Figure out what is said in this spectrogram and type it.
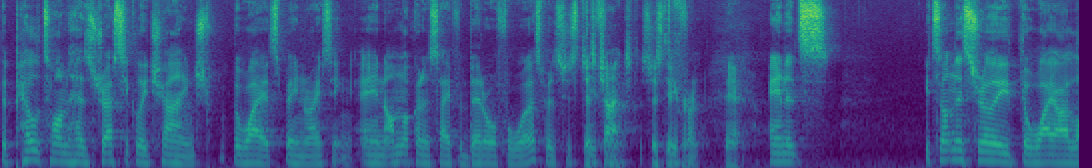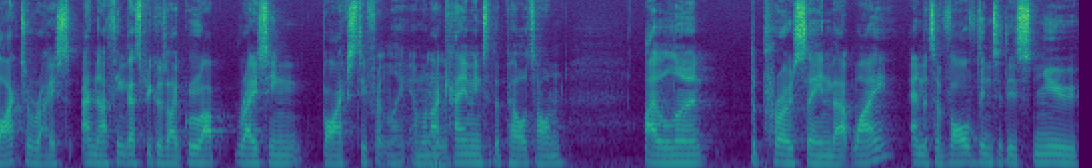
the peloton has drastically changed the way it's been racing. And I'm not going to say for better or for worse, but it's just, just different. changed. It's just different. Yeah. And it's it's not necessarily the way I like to race, and I think that's because I grew up racing bikes differently. And when I mm-hmm. came into the peloton, I learnt the pro scene that way, and it's evolved into this new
